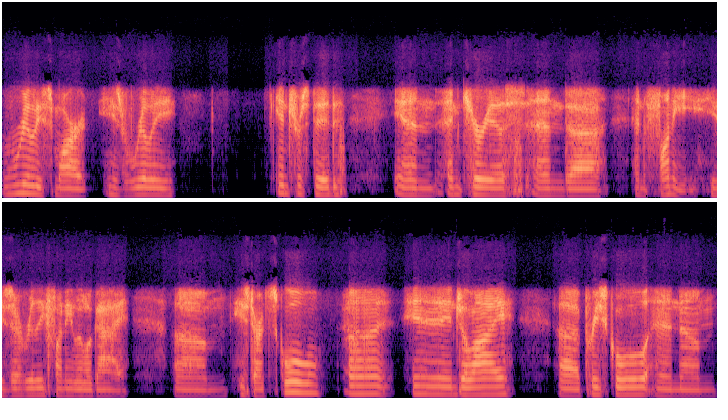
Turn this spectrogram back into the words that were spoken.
really smart. He's really interested in and curious and uh, and funny. He's a really funny little guy. Um, he starts school uh, in July, uh, preschool, and um,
